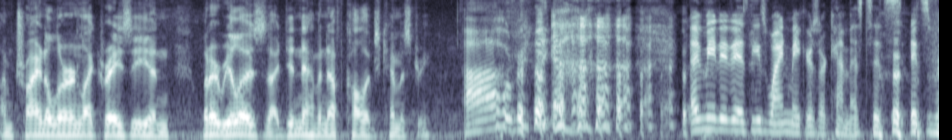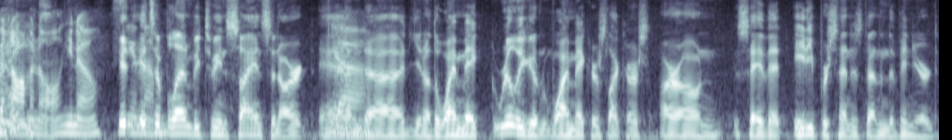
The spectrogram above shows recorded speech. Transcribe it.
I'm trying to learn like crazy, and what I realized is I didn't have enough college chemistry. Oh, really? I mean, it is. These winemakers are chemists. It's it's Right. phenomenal. You know, It, seeing it's a blend between science and art, and Yeah. uh, you know the wine make really good winemakers like our our own say that 80% is done in the vineyard,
